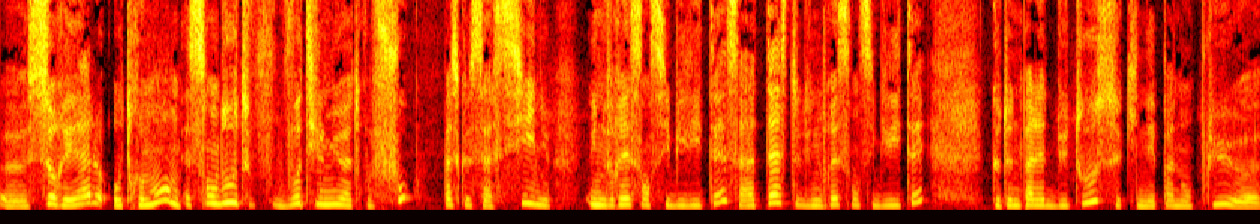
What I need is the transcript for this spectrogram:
euh, ce réel autrement. Sans doute vaut-il mieux être fou parce que ça signe une vraie sensibilité, ça atteste d'une vraie sensibilité, que de ne pas l'être du tout, ce qui n'est pas non plus euh,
